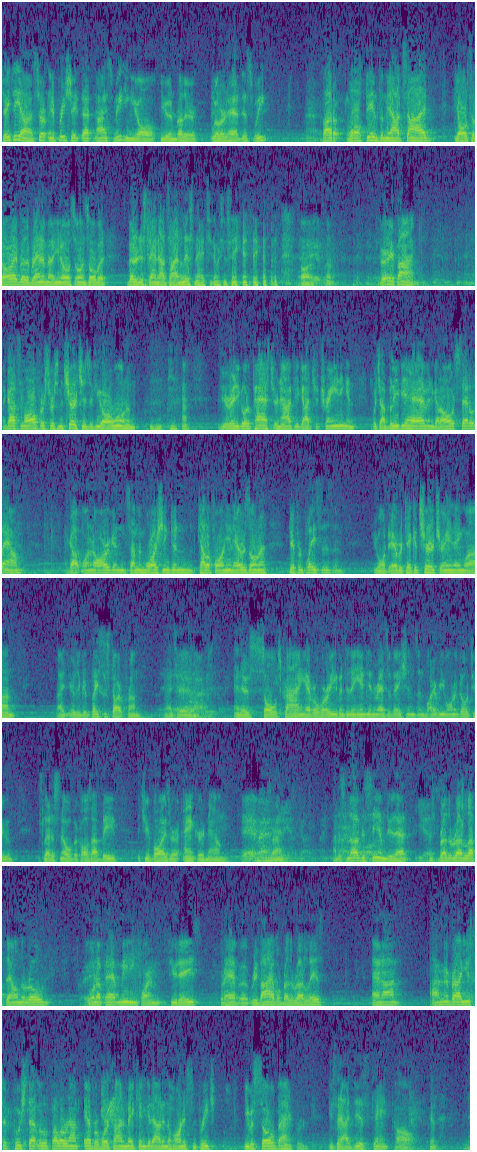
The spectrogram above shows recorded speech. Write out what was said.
JT, I certainly appreciate that nice meeting you all, you and Brother Willard had this week. If I'd walked in from the outside, y'all said, all right, Brother Branham, uh, you know, so and so, but it's better to stand outside and listen at you, don't you see? oh, uh, very fine. I got some offers for some churches if you all want them. If you're ready to go to pastor now, if you got your training, and which I believe you have, and got all settled down, I got one in Oregon, some in Washington, California, and Arizona, different places. And if you want to ever take a church or anything, well, um, right here's a good place to start from. Right here. And there's souls crying everywhere, even to the Indian reservations and whatever you want to go to. Just let us know because I believe that you boys are anchored now. Amen. Right. I just love to see him do that. There's Brother Ruddell up there on the road. Going up to have a meeting for him a few days. Going to have a revival, Brother Ruddell is. And I, I remember I used to push that little fellow around everywhere trying to make him get out in the harness and preach. He was so backward. He said, I just can't talk.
